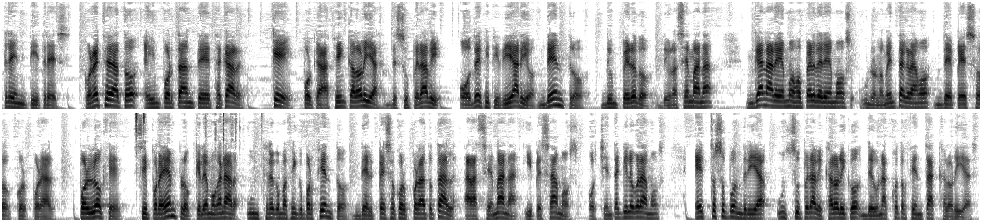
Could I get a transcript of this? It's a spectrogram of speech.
33. Con este dato es importante destacar que por cada 100 calorías de superávit o déficit diario dentro de un periodo de una semana, ganaremos o perderemos unos 90 gramos de peso corporal. Por lo que, si por ejemplo queremos ganar un 0,5% del peso corporal total a la semana y pesamos 80 kilogramos, esto supondría un superávit calórico de unas 400 calorías.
